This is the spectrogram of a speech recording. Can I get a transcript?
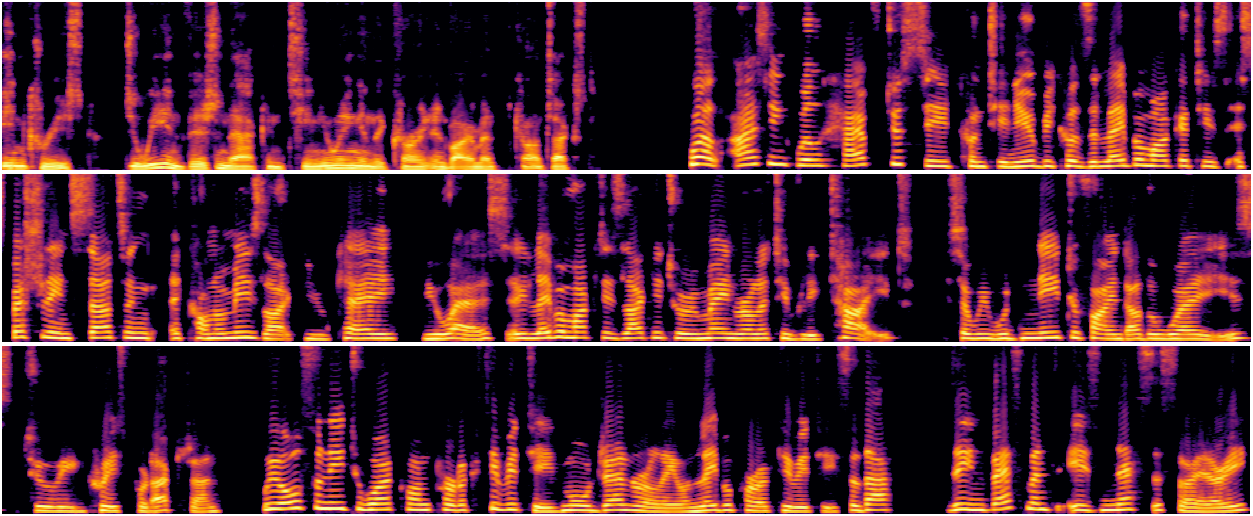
increase. Do we envision that continuing in the current environment context? Well, I think we'll have to see it continue because the labor market is, especially in certain economies like UK, US, the labor market is likely to remain relatively tight. So we would need to find other ways to increase production. We also need to work on productivity more generally, on labor productivity, so that the investment is necessary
